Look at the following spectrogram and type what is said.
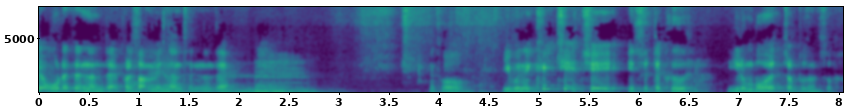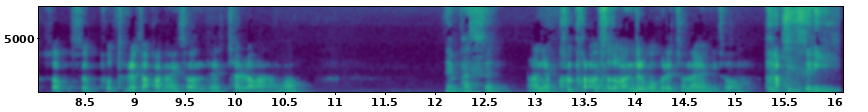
꽤 오래됐는데 벌써 한몇년 됐는데 음, 그래서 이분이 KTH 있을 때 그 이름 뭐였죠? 무슨 서, 서비스 포털 회사가 하나 있었는데 잘 나가는 거? 엠파스? 아니요 컨퍼런스도 만들고 그랬잖아요 여기서 H3.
